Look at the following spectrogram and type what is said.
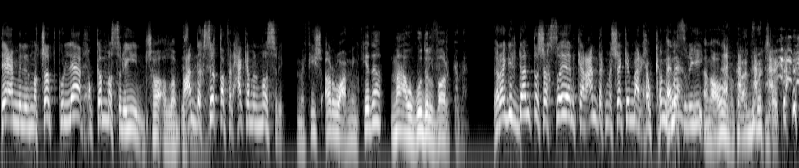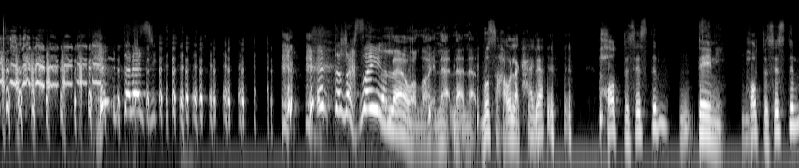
تعمل الماتشات كلها بحكام مصريين. إن شاء الله بإذن وعندك ثقة في الحكم المصري. مفيش أروع من كده مع وجود الفار كمان. يا راجل ده أنت شخصيا كان عندك مشاكل مع الحكام أنا؟ المصريين. أنا عمري ما كان عندي مشاكل. أنت ناسي. أنت شخصيا. لا والله لا لا لا. بص هقول لك حاجة. حط system تاني. حط system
